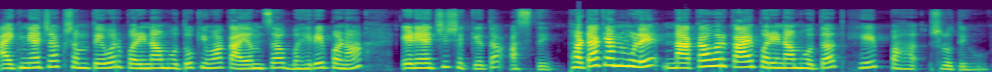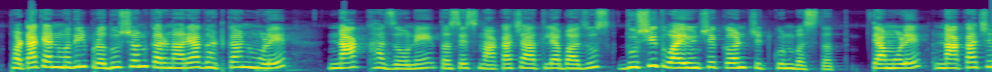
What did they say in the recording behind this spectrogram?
ऐकण्याच्या क्षमतेवर परिणाम होतो किंवा कायमचा बहिरेपणा येण्याची शक्यता असते. फटाक्यांमुळे नाकावर काय परिणाम होतात हे पहा श्रोते हो. फटाक्यांमधील प्रदूषण करणाऱ्या घटकांमुळे नाक खाजवणे तसेच नाकाच्या आतल्या बाजूस दूषित वायूंचे कण चिटकून बसतात. त्यामुळे नाकाचे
